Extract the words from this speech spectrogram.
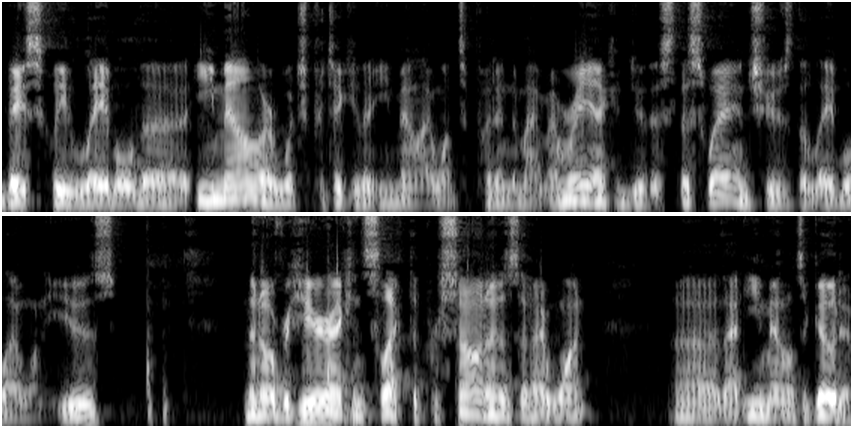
basically label the email or which particular email I want to put into my memory. I can do this this way and choose the label I want to use. Then over here, I can select the personas that I want uh, that email to go to.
